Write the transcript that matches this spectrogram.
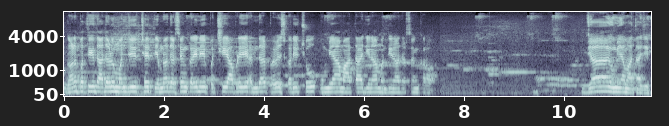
ગણપતિ દાદાનું મંદિર છે, તેમના દર્શન કરીને પછી આપણે અંદર પ્રવેશ કરીશું. ઉમિયા માતાજીના મંદિરના દર્શન કરવા. જય ઉમિયા માતાજી.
